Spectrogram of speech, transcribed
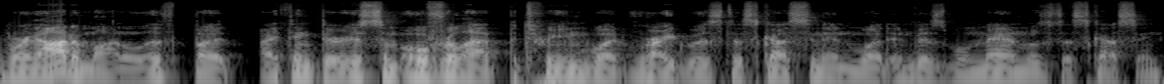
we're not a monolith, but I think there is some overlap between what Wright was discussing and what Invisible Man was discussing.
